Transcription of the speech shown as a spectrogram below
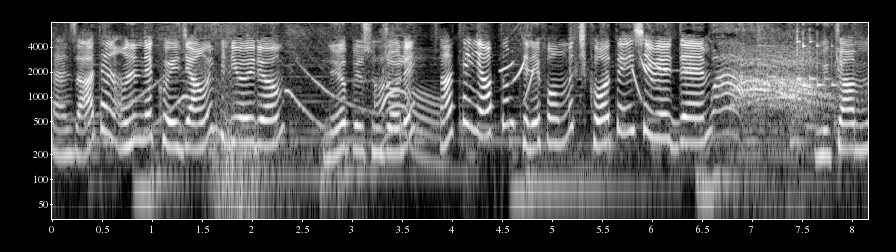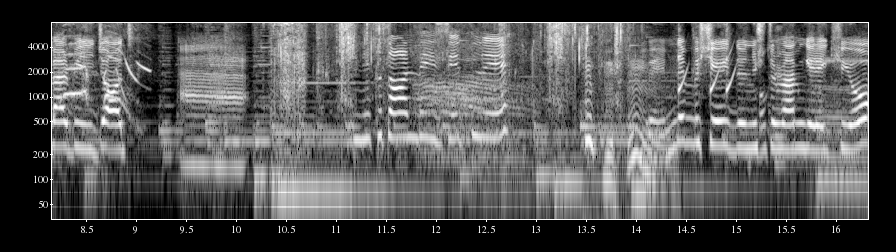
Ben zaten ona ne koyacağımı biliyorum. Ne yapıyorsun Jolie? Zaten yaptım telefonumu çikolataya çevirdim. Mükemmel bir icat. Ne kadar lezzetli. benim de bir şey dönüştürmem gerekiyor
